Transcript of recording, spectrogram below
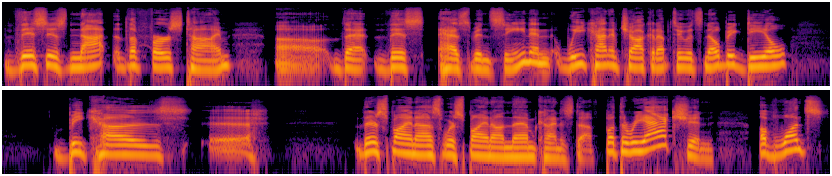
This is not the first time uh, that this has been seen, and we kind of chalk it up to it's no big deal because uh, they're spying us, we're spying on them, kind of stuff. But the reaction of once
